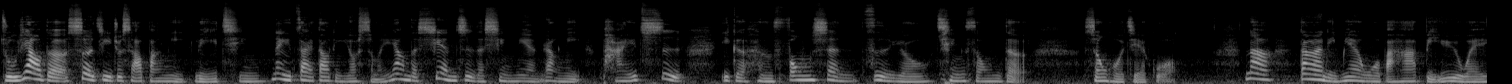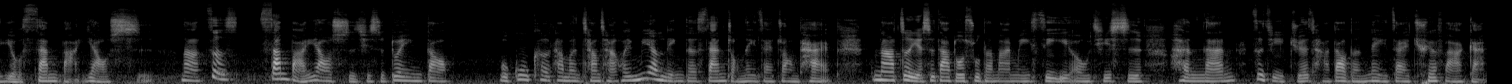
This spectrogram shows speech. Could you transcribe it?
主要的设计就是要帮你厘清内在到底有什么样的限制的信念，让你排斥一个很丰盛、自由、轻松的生活结果。那当然，里面我把它比喻为有三把钥匙。那这三把钥匙其实对应到我顾客他们常常会面临的三种内在状态。那这也是大多数的妈咪 CEO 其实很难自己觉察到的内在缺乏感。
